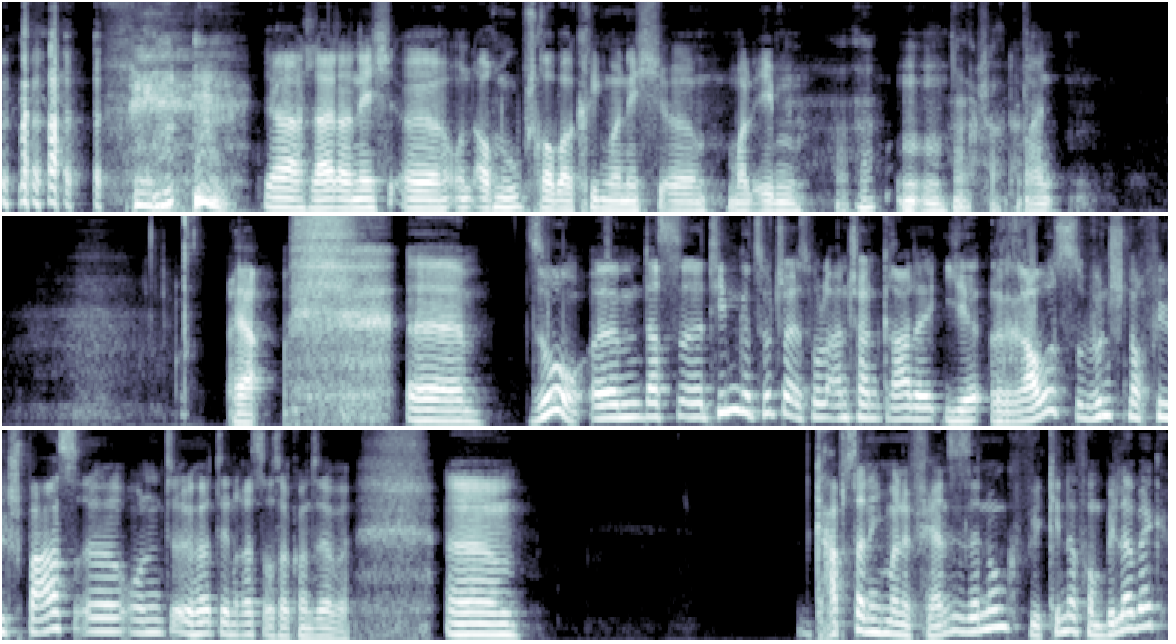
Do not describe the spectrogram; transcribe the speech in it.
Ja, leider nicht. Äh, und auch einen Hubschrauber kriegen wir nicht äh, mal eben. -mm, Ja, schade. nein. Ja. Ähm, so, ähm, das äh, Teamgezwitscher ist wohl anscheinend gerade hier raus, wünscht noch viel Spaß äh, und äh, hört den Rest aus der Konserve. Ähm, Gab's da nicht mal eine Fernsehsendung? Wir Kinder von Billerbeck?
